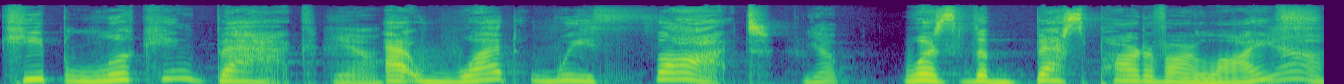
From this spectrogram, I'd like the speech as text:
keep looking back Yeah. at what we thought Yep. was the best part of our life? Yeah.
